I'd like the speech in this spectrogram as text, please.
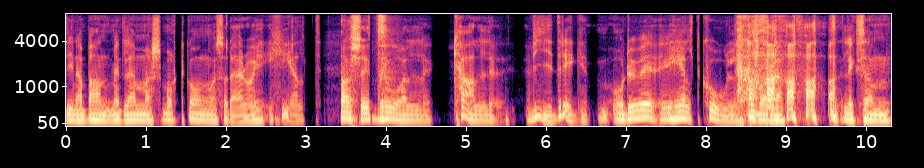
dina bandmedlemmars bortgång och sådär. Och är helt Ah, shit. vrålkall, vidrig. Och du är helt cool. Bara liksom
